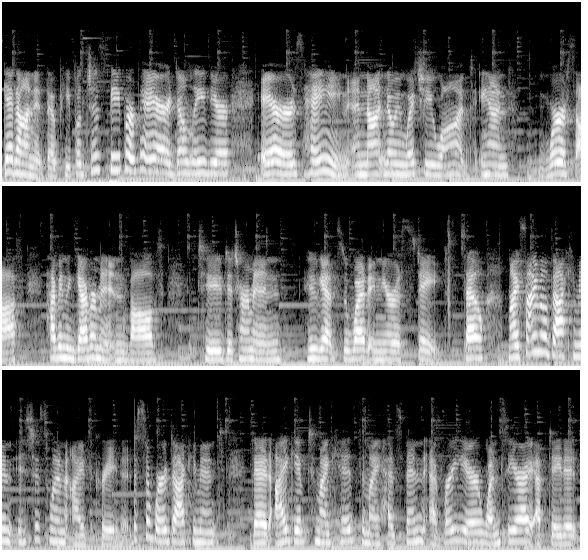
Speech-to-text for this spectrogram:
Get on it though, people. Just be prepared. Don't leave your heirs hanging and not knowing what you want. And worse off, having the government involved to determine who gets what in your estate. So my final document is just one I've created. Just a Word document that I give to my kids and my husband every year. Once a year I update it.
